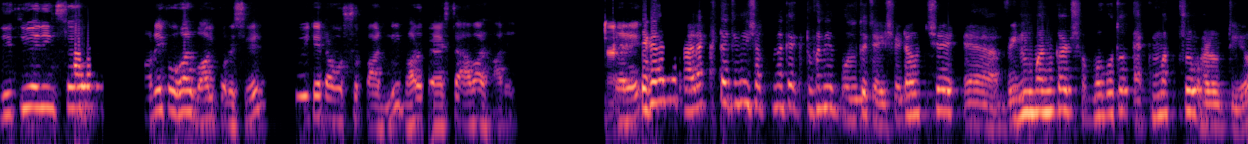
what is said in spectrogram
দ্বিতীয় ইনিংসে অনেক ওভার বল করেছিলেন। উইকেট অবশ্য পাননি। ভারত ম্যাচটা আবার হারে। এখানে আর একটা জিনিস আপনাকে একটুখানি বলতে চাই সেটা হচ্ছে বিনু মানকার সম্ভবত একমাত্র ভারতীয়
